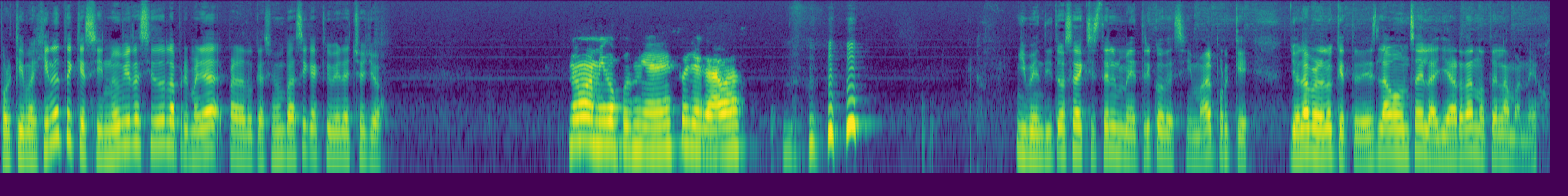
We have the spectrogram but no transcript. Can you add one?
porque imagínate que si no hubiera sido la primaria para educación básica, ¿qué hubiera hecho yo? No, amigo, pues ni a eso llegabas. Y bendito sea existe el métrico decimal porque yo la verdad lo que te des la onza y la yarda no te la manejo.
